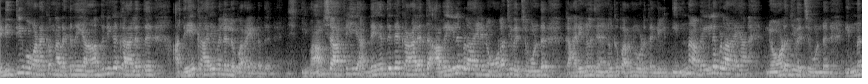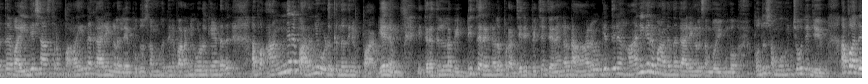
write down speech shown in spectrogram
എഡിറ്റിങ്ങും അടക്കം നടക്കുന്ന ഈ ആധുനിക കാലത്ത് അതേ കാര്യമല്ലല്ലോ പറയേണ്ടത്. ഇമാം ഷാഫി അദ്ദേഹത്തിന്റെ കാലത്ത് അവൈലബിൾ ആയ നോളജ് വെച്ചുകൊണ്ട് കാര്യങ്ങൾ ജനങ്ങൾക്ക് പറഞ്ഞു കൊടുത്തെങ്കിൽ ഇന്ന് അവൈലബിൾ ആയ നോളജ് വെച്ചുകൊണ്ട് ഇന്നത്തെ വൈദ്യശാസ്ത്രം പറയുന്ന കാര്യങ്ങളല്ലേ പൊതുസമൂഹത്തിന് പറഞ്ഞു കൊടുക്കേണ്ടത്? അപ്പൊ അങ്ങനെ പറഞ്ഞു കൊടുക്കുന്നതിന് പകരം ഇത്തരത്തിലുള്ള വിഡ്ഢിത്തരങ്ങൾ പ്രചരിപ്പിച്ച് ജനങ്ങളുടെ ആരോഗ്യത്തിന് ഹാനികരമാകുന്ന കാര്യങ്ങൾ സംഭവിക്കുമ്പോൾ പൊതുസമൂഹം ചോദ്യം ചെയ്യും. അപ്പൊ അത്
